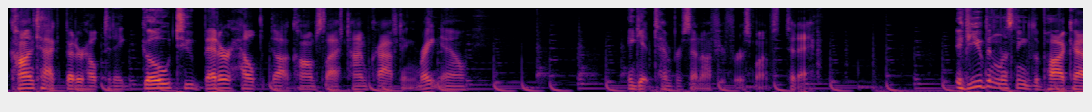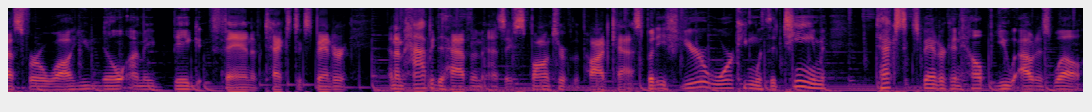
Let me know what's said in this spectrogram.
contact BetterHelp today. Go to betterhelp.com slash timecrafting right now and get 10% off your first month today. If you've been listening to the podcast for a while, you know I'm a big fan of Text Expander, and I'm happy to have them as a sponsor of the podcast. But if you're working with a team, Text Expander can help you out as well.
